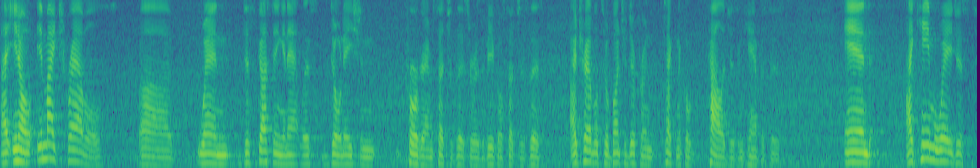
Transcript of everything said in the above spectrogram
uh, you know, in my travels, uh, when discussing an Atlas donation program such as this, or as a vehicle such as this, I traveled to a bunch of different technical colleges and campuses. And I came away just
